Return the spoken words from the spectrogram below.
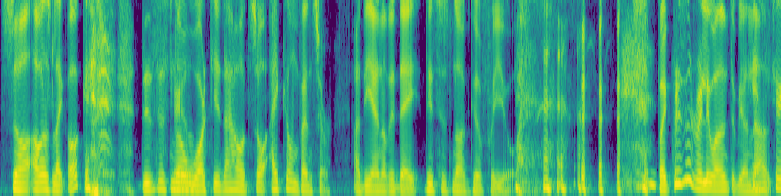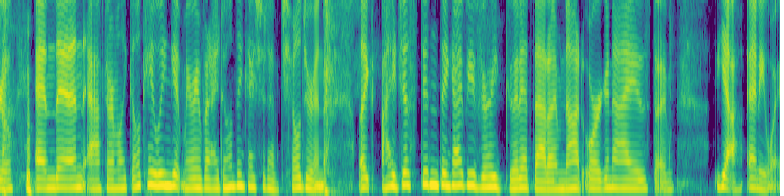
So I was like, okay, this is not working out. So I convinced her at the end of the day, this is not good for you. but Kristen really wanted to be a nun. It's true. And then after I'm like, okay, we can get married, but I don't think I should have children. like I just didn't think I'd be very good at that. I'm not organized. I'm yeah, anyway.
